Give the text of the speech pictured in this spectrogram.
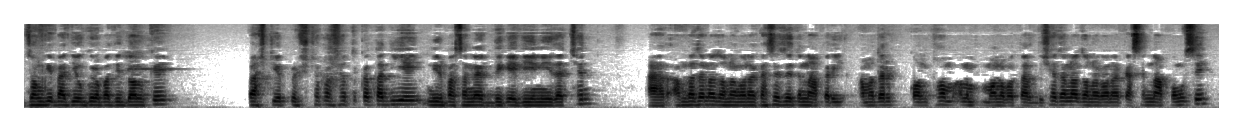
জঙ্গিবাদী, উগ্রবাদী দলকে রাষ্ট্রীয় পৃষ্ঠপোষকতা দিয়ে নির্বাচনের দিকে এগিয়ে নিয়ে যাচ্ছেন। আর আমরা যেন জনগণের কাছে যেতে না পারি, আমাদের কণ্ঠ মানব- মানবতার দিশা যেন জনগণের কাছে না পৌঁছে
